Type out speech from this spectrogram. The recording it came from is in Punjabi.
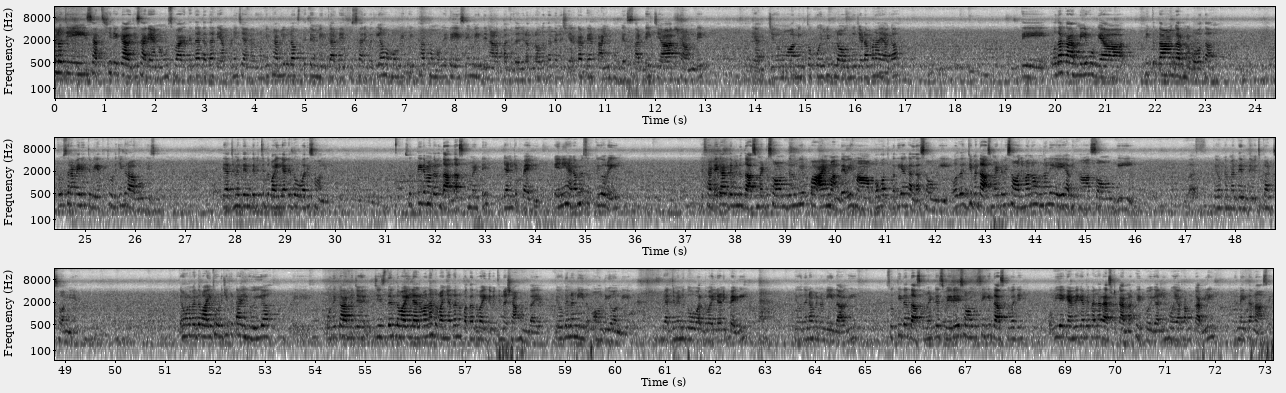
ਹੈਲੋ ਜੀ, ਸਤਿ ਸ਼੍ਰੀ ਅਕਾਲ ਜੀ ਸਾਰਿਆਂ ਨੂੰ। ਸਵਾਗਤ ਹੈ ਤੁਹਾਡਾ ਤੁਹਾਡੇ ਆਪਣੇ ਚੈਨਲ ਮੁੰਡੀ ਫੈਮਿਲੀ ਵਲੌਗਸ ਤੇ ਤੇ ਉਮੀਦ ਕਰਦੇ ਹਾਂ ਤੁਸੀਂ ਸਾਰੇ ਵਧੀਆ ਹੋਵੋਗੇ, ਠੀਕ ਠਾਕ ਹੋਵੋਗੇ ਤੇ ਇਸੇ ਉਮੀਦ ਦੇ ਨਾਲ ਆਪਾਂ ਅੱਜ ਦਾ ਜਿਹੜਾ ਵਲੌਗ ਹੈ ਤੁਹਾਡੇ ਨਾਲ ਸ਼ੇਅਰ ਕਰਦੇ ਹਾਂ। ਟਾਈਮ ਹੋ ਗਿਆ 4:30 ਸ਼ਾਮ ਦੇ ਤੇ ਅੱਜ ਮਾਰਨਿੰਗ ਤੋਂ ਕੋਈ ਵੀ ਵਲੌਗ ਨਹੀਂ ਜਿਹੜਾ ਬਣਾਇਆਗਾ ਤੇ ਉਹਦਾ ਕਾਰਨ ਇਹ ਹੋ ਗਿਆ ਵੀ ਇੱਕ ਤਾਂ ਗਰਮੀ ਬਹੁਤ ਆ। ਦੂਸਰਾ, ਮੇਰੀ ਤਬੀਅਤ ਥੋੜੀ ਜਿਹੀ ਖਰਾਬ ਹੋ ਗਈ ਸੀ। ਤੇ ਅੱਜ ਮੈਂ ਦਿਨ ਦੇ ਵਿੱਚ ਦਵਾਈ ਲਿਆ ਕੇ ਦੋ ਵਾਰੀ ਸੌਂ ਲਈ। ਸੁੱਤੀ ਦੇ ਮਤਲਬ 10-10 ਮਿੰਟ ਹੀ, ਯਾਨੀ ਕਿ ਪੈ ਗਈ। ਇਹ ਨਹੀਂ ਹੈਗਾ ਮੈਂ ਸੁੱਤੀ ਹੋ ਰਹੀ। ਤੇ ਸਾਡੇ ਘਰ ਦੇ ਮੈਨੂੰ 10 ਮਿੰਟ ਸੌਣ ਦੇ ਨੂੰ ਵੀ ਆਪਾਂ ਆਏ ਮੰਨਦੇ ਆ ਵੀ ਹਾਂ ਬਹੁਤ ਵਧੀਆ ਗੱਲ ਆ ਸੌਂਗੀ। ਉਹਦੇ ਜਿਵੇਂ 10 ਮਿੰਟ ਵੀ ਸੌਂ ਜਾਵਾਂ ਨਾ ਉਹਨਾਂ ਲਈ ਇਹ ਆ ਵੀ ਹਾਂ ਸੌਂਗੀ। ਬਸ ਕਿਉਂਕਿ ਮੈਂ ਦਿਨ ਦੇ ਵਿੱਚ ਘੱਟ ਸੌਂਦੀ ਹਾਂ। ਤੇ ਹੁਣ ਮੈਂ ਦਵਾਈ ਥੋੜੀ ਜਿਹੀ ਘਟਾਈ ਹੋਈ ਆ। ਉਹਦੇ ਕਾਰਨ ਜੇ ਜਿਸ ਦਿਨ ਦਵਾਈ ਲੈ ਲਵਾਂ ਨਾ, ਦਵਾਈਆਂ ਤੁਹਾਨੂੰ ਪਤਾ ਦਵਾਈ ਦੇ ਵਿੱਚ ਨਸ਼ਾ ਹੁੰਦਾ ਹੈ ਤੇ ਉਹਦੇ ਨਾਲ ਨੀਂਦ ਆਉਂਦੀ ਆਉਂਦੀ ਹੈ ਤੇ ਅੱਜ ਮੈਨੂੰ ਦੋ ਵਾਰ ਦਵਾਈ ਲੈਣੀ ਪੈ ਗਈ, ਤੇ ਉਹਦੇ ਨਾਲ ਮੈਨੂੰ ਨੀਂਦ ਆ ਗਈ। ਸੁੱਤੀ ਤਾਂ 10 ਕੁ ਮਿੰਟ ਸਵੇਰੇ ਸੌਂਗ ਸੀਗੀ 10 ਕੁ ਵਜੇ। ਉਹ ਵੀ ਇਹ ਕਹਿੰਦੇ ਕਹਿੰਦੇ ਪਹਿਲਾਂ ਰੈਸਟ ਕਰ ਲੈ, ਫਿਰ ਕੋਈ ਗੱਲ ਨਹੀਂ, ਹੋਇਆ ਕੰਮ ਕਰ ਲਈ, ਤੇ ਨਹੀਂ ਤਾਂ ਨਾ ਸਹੀ।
